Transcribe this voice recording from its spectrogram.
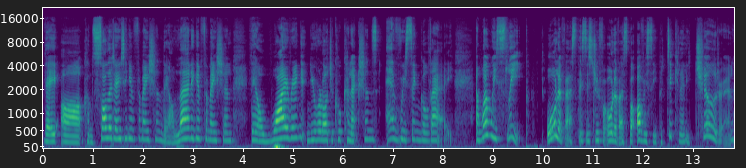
They are consolidating information, they are learning information, they are wiring neurological connections every single day. And when we sleep, all of us, this is true for all of us, but obviously, particularly children,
